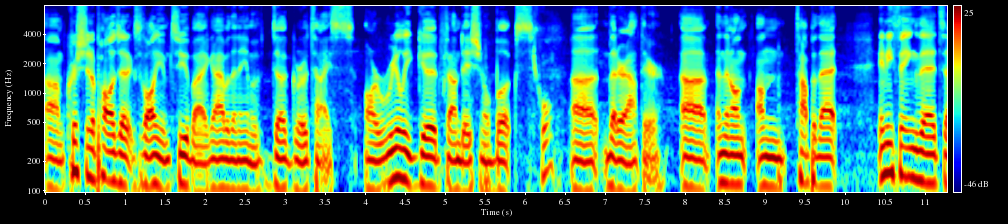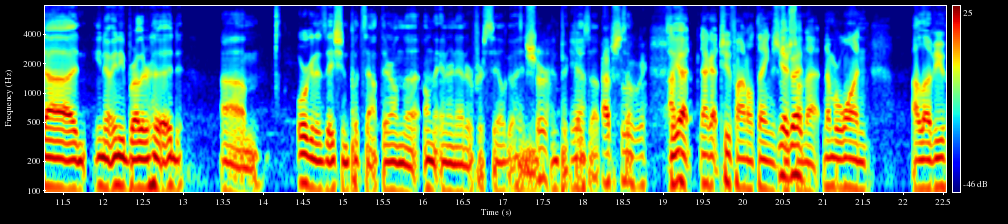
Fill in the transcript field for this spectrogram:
um, Christian Apologetics Volume 2 by a guy by the name of Doug Groothuis are really good foundational books Cool. uh, that are out there. Uh, and then on, on top of that, anything that, uh, you know, any brotherhood um, organization puts out there on the on the internet or for sale, go ahead and, Sure. and pick Yeah. those up. Absolutely. So, I yeah. got I got two final things Yeah, just on that. Number one, I love you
